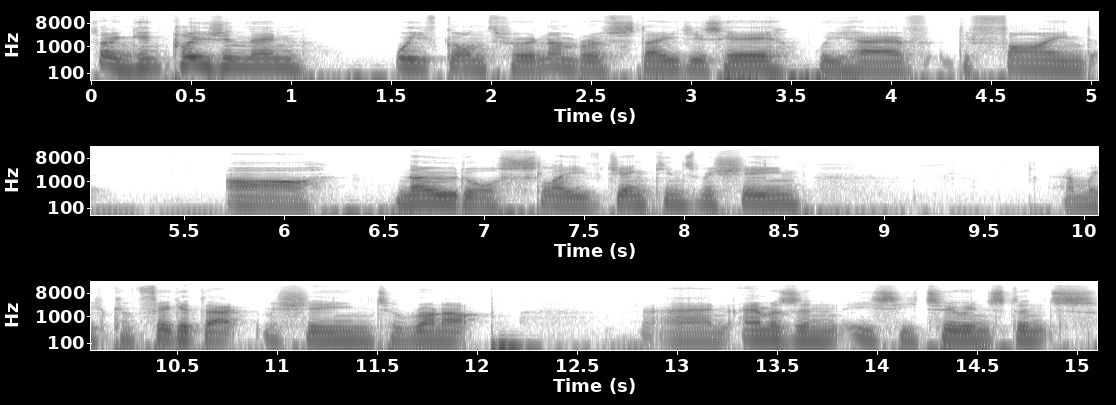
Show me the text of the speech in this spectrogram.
So in conclusion then, we've gone through a number of stages here. We have defined our node or slave Jenkins machine and we've configured that machine to run up an Amazon EC2 instance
